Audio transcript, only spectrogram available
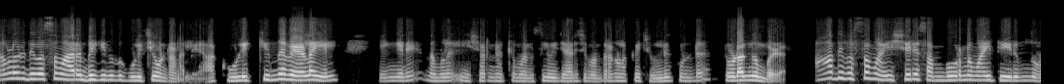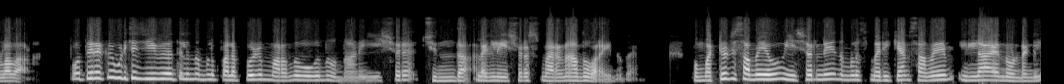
നമ്മളൊരു ദിവസം ആരംഭിക്കുന്നത് കുളിച്ചുകൊണ്ടാണല്ലേ? ആ കുളിക്കുന്ന വേളയിൽ എങ്ങനെ നമ്മൾ ഈശ്വരനൊക്കെ മനസ്സിൽ വിചാരിച്ച് മന്ത്രങ്ങളൊക്കെ ചൊല്ലിക്കൊണ്ട് തുടങ്ങുമ്പോൾ ആ ദിവസം ഐശ്വര്യ സമ്പൂർണമായി തീരും എന്നുള്ളതാണ്. അപ്പോൾ തിരക്ക് പിടിച്ച ജീവിതത്തിൽ നമ്മൾ പലപ്പോഴും മറന്നു പോകുന്ന ഒന്നാണ് ഈശ്വര ചിന്ത അല്ലെങ്കിൽ ഈശ്വര സ്മരണ എന്ന് പറയുന്നത്. അപ്പൊ മറ്റൊരു സമയവും ഈശ്വരനെ നമ്മൾ സ്മരിക്കാൻ സമയം ഇല്ല എന്നുണ്ടെങ്കിൽ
